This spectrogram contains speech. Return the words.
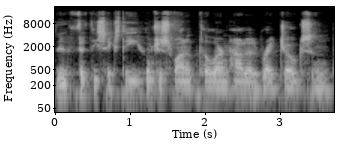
50, 60 who just wanted to learn how to write jokes, and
